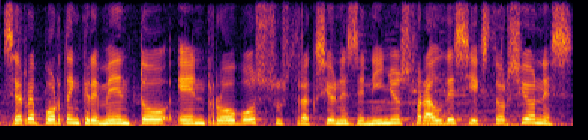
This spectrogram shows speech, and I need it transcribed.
Se reporta incremento en robos, sustracciones de niños, fraudes y extorsiones.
